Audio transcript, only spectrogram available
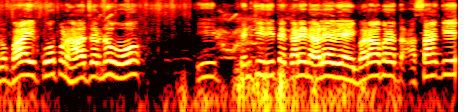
નો ભાઈ કો પણ હાજર ન હો એ પેન્ટી રીતે કરીને હલે અહીં. બરાબર આશા કે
